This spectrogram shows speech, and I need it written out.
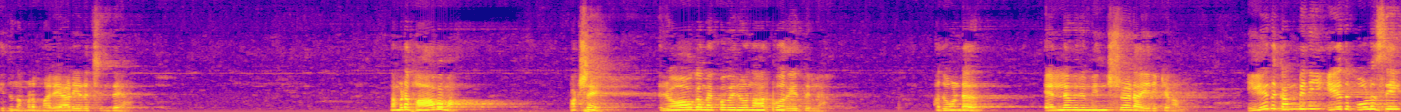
ഇത് നമ്മുടെ മലയാളിയുടെ ചിന്തയാണ് നമ്മുടെ ഭാവമാണ് പക്ഷേ രോഗം എപ്പോ വരുമെന്ന് ആർക്കും അറിയത്തില്ല. അതുകൊണ്ട് എല്ലാവരും ഇൻഷുർഡ് ആയിരിക്കണം. ഏത് കമ്പനി ഏത് പോളിസി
